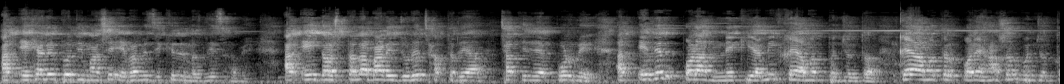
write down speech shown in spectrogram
আর এখানে প্রতি মাসে এভাবে জিকিরের মজলিস হবে। আর এই দশতলা বাড়ি জুড়ে ছাত্রীরা ছাত্রীরা পড়বে। আর এদের পড়ার নেকি আমি কেয়ামত পর্যন্ত। কেয়ামতের পরে হাসর পর্যন্ত।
